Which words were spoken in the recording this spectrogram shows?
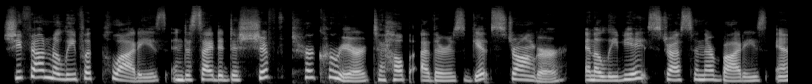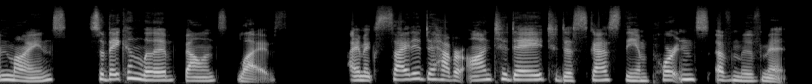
She found relief with Pilates and decided to shift her career to help others get stronger and alleviate stress in their bodies and minds so they can live balanced lives. I'm excited to have her on today to discuss the importance of movement.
